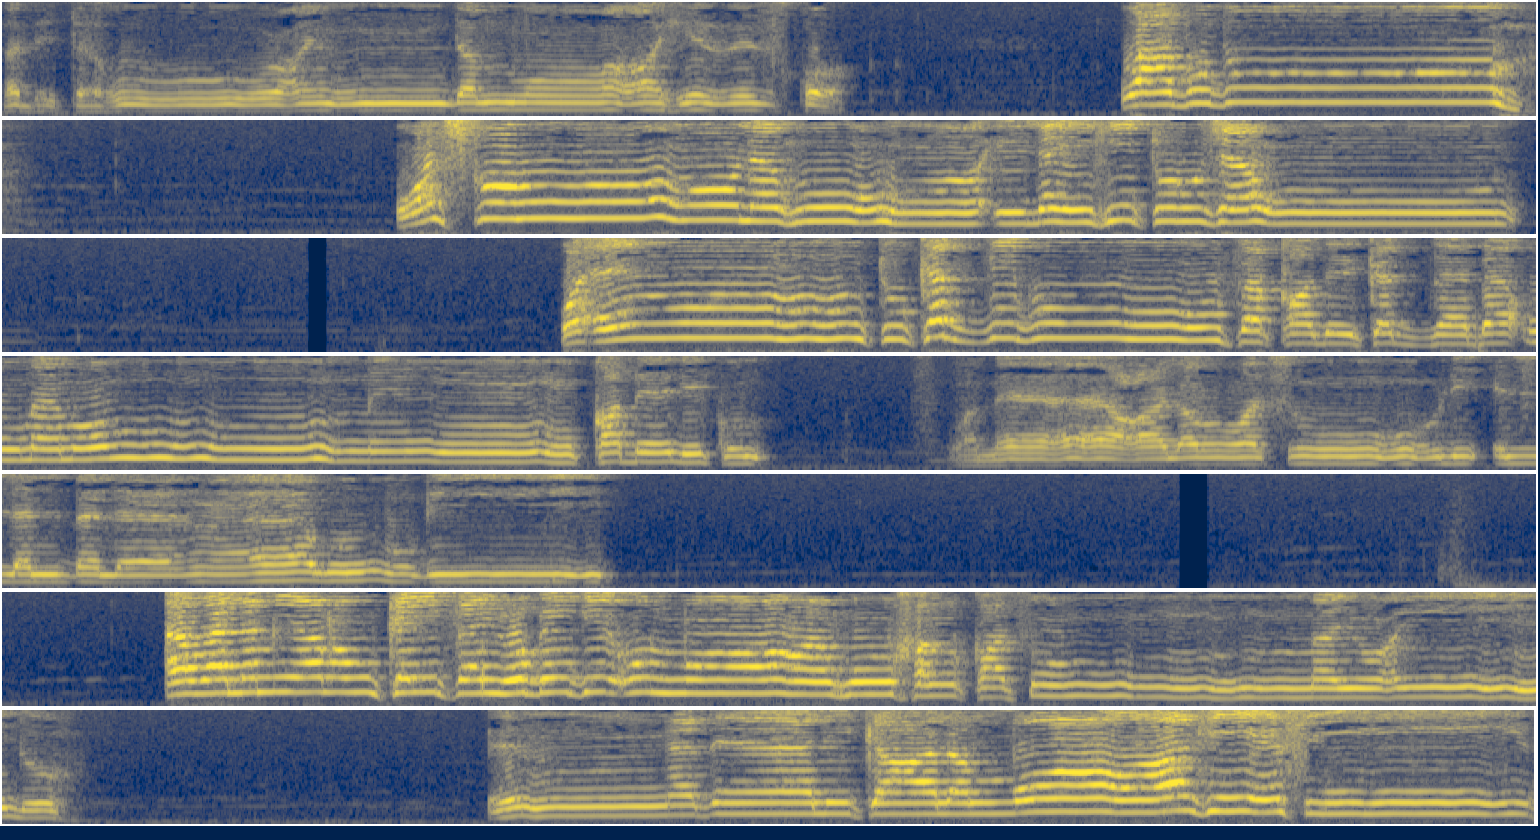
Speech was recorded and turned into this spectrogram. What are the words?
فابتغوا عند الله الرزق واعبدوه واشكروا له إليه ترجعون. وإن تكذبوا فقد كذب أمم من قبلكم. وما على الرسول إلا البلاغ المبين أولم يروا كيف يبدئ الله خلق ثم يعيده إن ذلك على الله يسير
